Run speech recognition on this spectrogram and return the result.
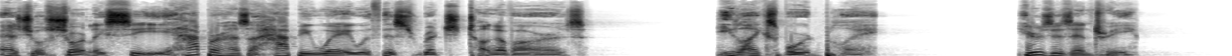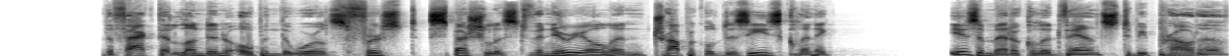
As you'll shortly see, Happer has a happy way with this rich tongue of ours. He likes wordplay. Here's his entry the fact that London opened the world's first specialist venereal and tropical disease clinic is a medical advance to be proud of.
